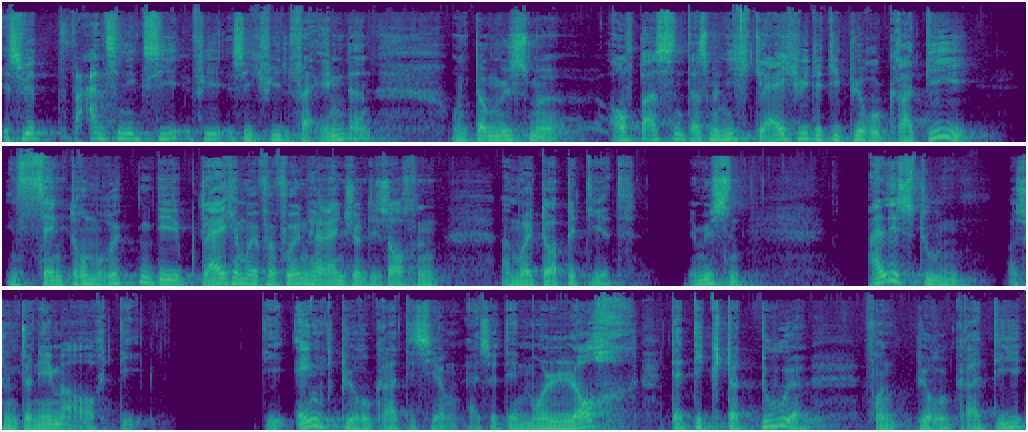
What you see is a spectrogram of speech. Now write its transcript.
es wird wahnsinnig sich viel verändern und da müssen wir aufpassen, dass wir nicht gleich wieder die Bürokratie ins Zentrum rücken, die gleich einmal von vornherein schon die Sachen einmal torpediert. Wir müssen alles tun, als Unternehmer auch, die, die Entbürokratisierung, also den Moloch der Diktatur von Bürokratie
